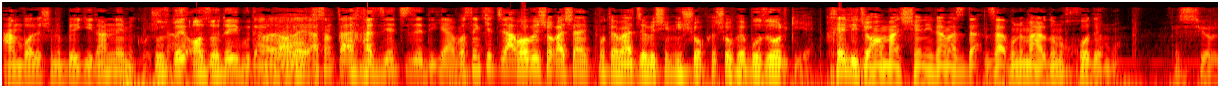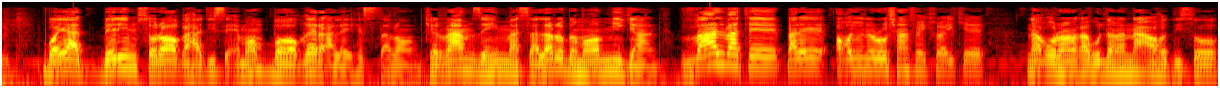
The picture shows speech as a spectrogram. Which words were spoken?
اموالشون رو بگیرن نمیکشتن. دزدای آزاده ای بودن. آره, آره. اصلا قضیه چیز دیگه. واسه اینکه جوابش رو قشنگ متوجه بشیم این شبهه شبهه بزرگیه. خیلی جاها من شنیدم از زبون مردم خودمون. بسیار باید بریم سراغ حدیث امام باقر علیه السلام که رمز این مسئله رو به ما میگن. و البته برای آقایون روشنفکرایی که نه قرآن قبول دارن نه احادیث و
